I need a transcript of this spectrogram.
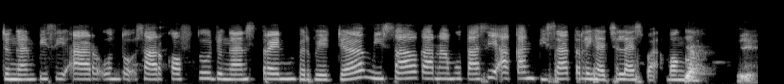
dengan PCR untuk SARS-CoV-2 dengan strain berbeda, misal karena mutasi akan bisa terlihat jelas, Pak? Monggo. Ya. Yeah.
